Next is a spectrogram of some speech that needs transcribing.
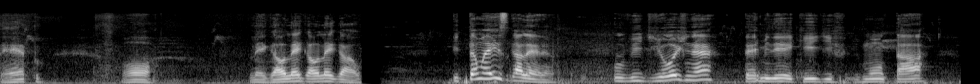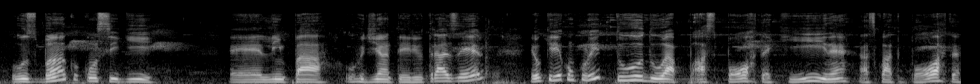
teto. Ó, legal, legal, legal. Então é isso, galera. O vídeo de hoje, né? Terminei aqui de montar os bancos, consegui é, limpar o dianteiro e o traseiro. Eu queria concluir tudo, a, as portas aqui, né? As quatro portas.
